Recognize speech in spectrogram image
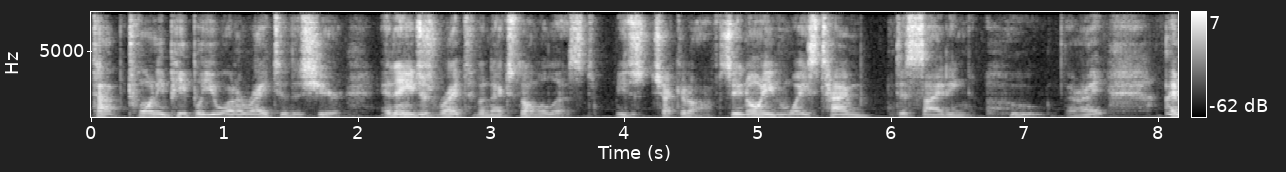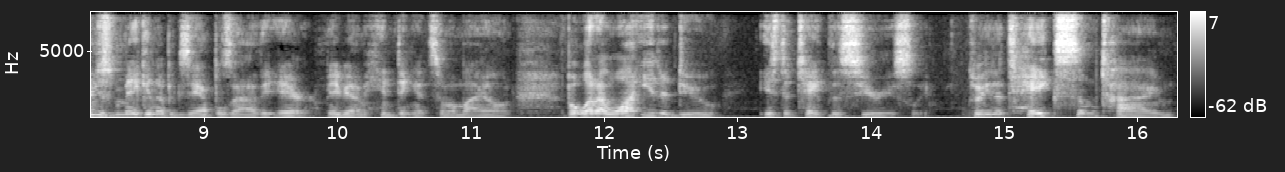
top 20 people you want to write to this year, and then you just write to the next on the list. You just check it off, so you don't even waste time deciding who. All right. I'm just making up examples out of the air. Maybe I'm hinting at some of my own, but what I want you to do is to take this seriously. So you got to take some time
